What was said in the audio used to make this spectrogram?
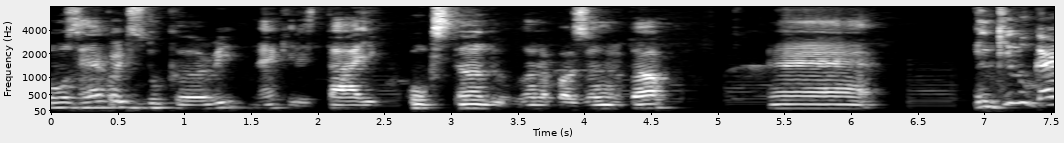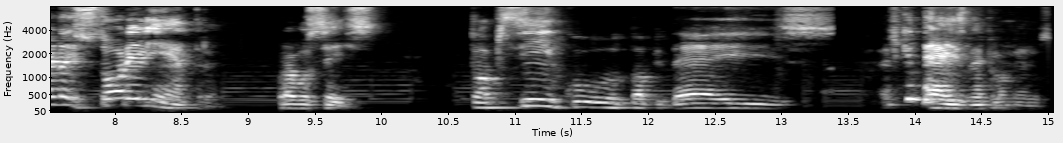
Com os recordes do Curry, né, que ele está aí conquistando ano após ano, tal, é, em que lugar da história ele entra para vocês? top 5, top 10. Acho que 10, né, pelo menos.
